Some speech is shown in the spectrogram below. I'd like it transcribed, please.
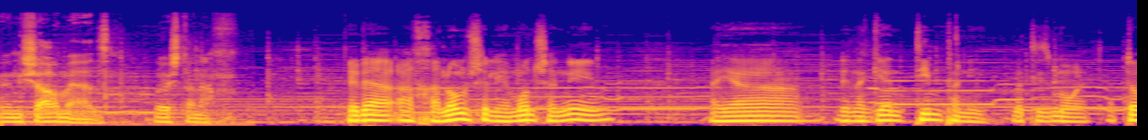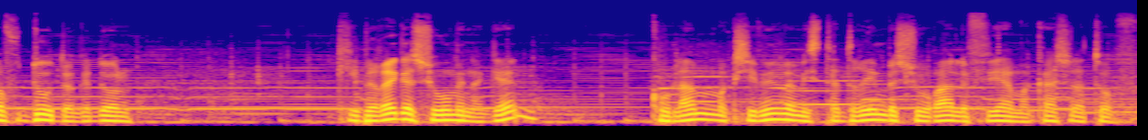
נשאר מאז, לא השתנה. אתה יודע, החלום שלי המון שנים היה לנגן טימפני בתזמורת, התוף דוד הגדול. כי ברגע שהוא מנגן, כולם מקשיבים ומסתדרים בשורה לפי המכה של התוף.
